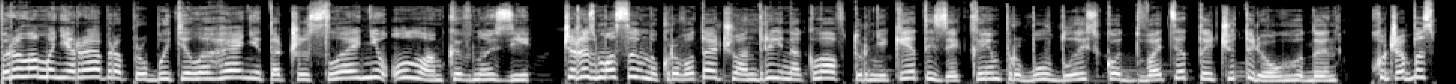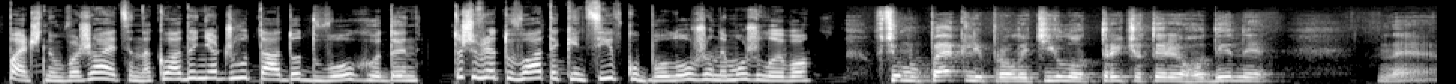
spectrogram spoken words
Переламані ребра, пробиті легені та численні уламки в нозі. Через масивну кровотечу Андрій наклав турнікети, з яким пробув близько 24 годин. Хоча безпечним вважається накладення джгута до 2 годин. Тож врятувати кінцівку було вже неможливо. В цьому пеклі пролетіло 3-4 години е,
